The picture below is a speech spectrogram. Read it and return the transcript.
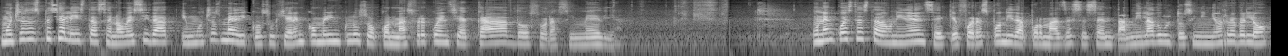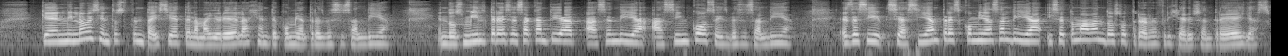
Muchos especialistas en obesidad y muchos médicos sugieren comer incluso con más frecuencia cada dos horas y media. Una encuesta estadounidense que fue respondida por más de 60.000 adultos y niños reveló que en 1977 la mayoría de la gente comía tres veces al día. En 2003 esa cantidad ascendía a cinco o seis veces al día. Es decir, se hacían tres comidas al día y se tomaban dos o tres refrigerios entre ellas.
